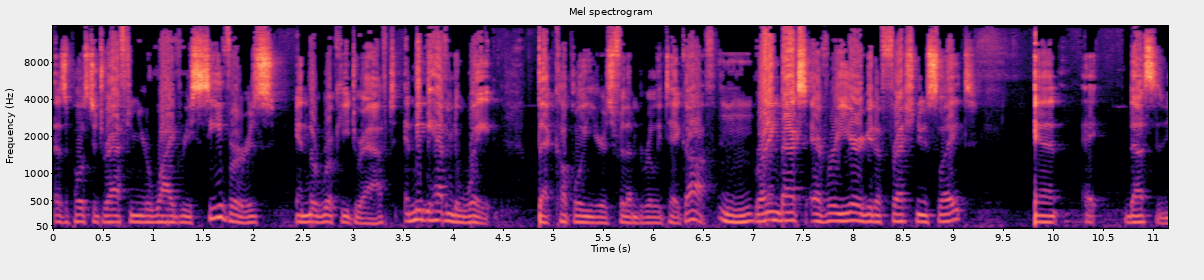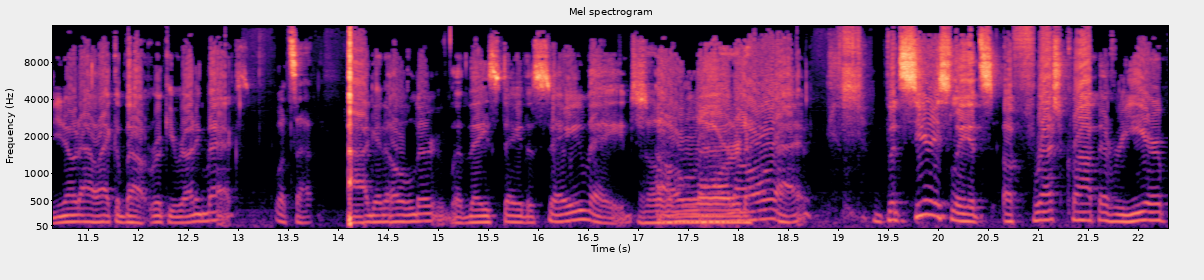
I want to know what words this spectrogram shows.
as opposed to drafting your wide receivers in the rookie draft and maybe having to wait that couple of years for them to really take off. Running backs every year get a fresh new slate. And hey, Dustin, you know what I like about rookie running backs? What's that? I get older, but they stay the same age. Oh, all right, Lord. all right. But seriously, it's a fresh crop every year.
